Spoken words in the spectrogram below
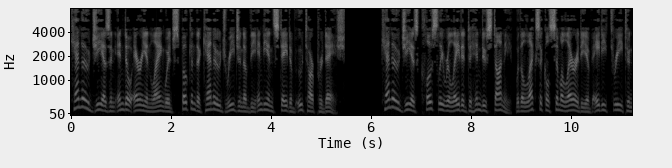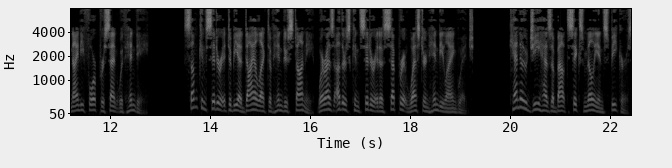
Kanauji is an Indo-Aryan language spoken the Kanauj region of the Indian state of Uttar Pradesh. Kanauji is closely related to Hindustani, with a lexical similarity of 83 to 94% with Hindi. Some consider it to be a dialect of Hindustani, whereas others consider it a separate Western Hindi language. Kanauji has about 6 million speakers.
